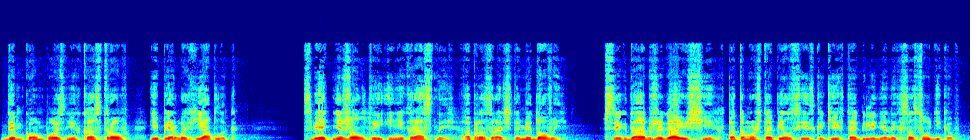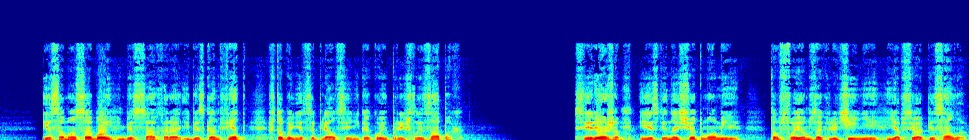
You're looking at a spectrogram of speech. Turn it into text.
дымком поздних костров и первых яблок. Цвет не желтый и не красный, а прозрачно-медовый. Всегда обжигающий, потому что пился из каких-то глиняных сосудиков. И, само собой, без сахара и без конфет, чтобы не цеплялся никакой пришлый запах. «Сережа, если насчет мумии, то в своем заключении я все описала.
